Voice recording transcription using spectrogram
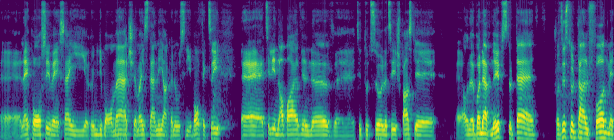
euh, Vincent, il a connu des bons matchs, même cette année, il en connaît aussi des bons. Fait que, les Norbert, Villeneuve, tout ça, je pense qu'on a un bon avenir, puis c'est tout le temps, je veux dire, c'est tout le temps le fun, mais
